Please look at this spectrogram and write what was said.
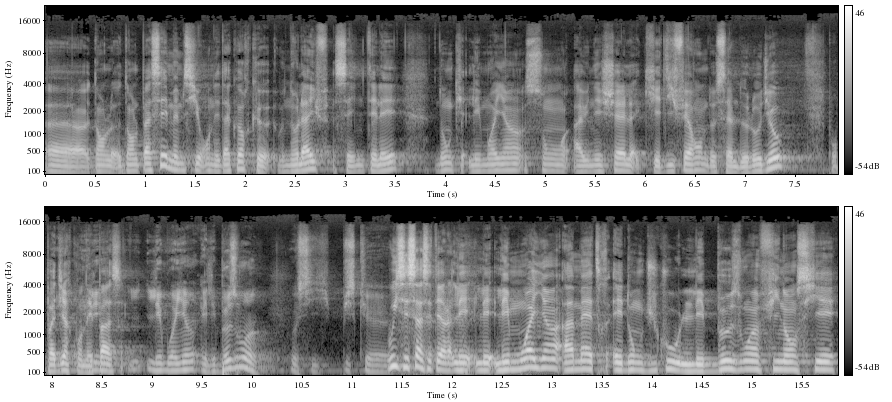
euh, dans, le, dans le passé, même si on est d'accord que No Life, c'est une télé donc les moyens sont à une échelle qui est différente de celle de l'audio. Pour pas dire qu'on n'est pas. Les moyens et les besoins aussi, puisque. Oui, c'est ça, c'est-à-dire les, les- les moyens à mettre et donc du coup les besoins financiers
